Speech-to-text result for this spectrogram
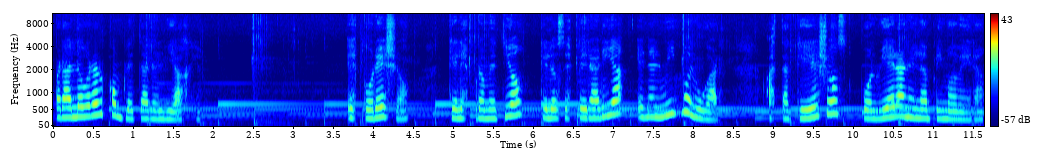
para lograr completar el viaje. Es por ello que les prometió que los esperaría en el mismo lugar hasta que ellos volvieran en la primavera.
